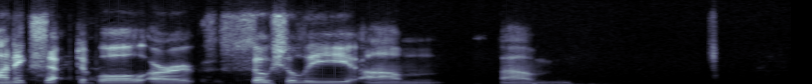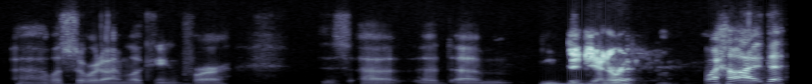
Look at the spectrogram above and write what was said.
unacceptable or socially um, um, uh, what's the word I'm looking for? Uh, uh, um, degenerate. Well, I, th-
